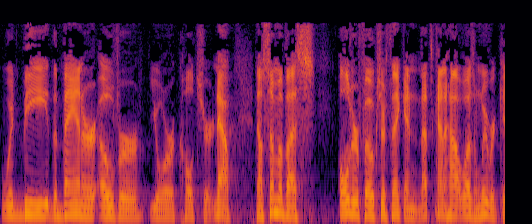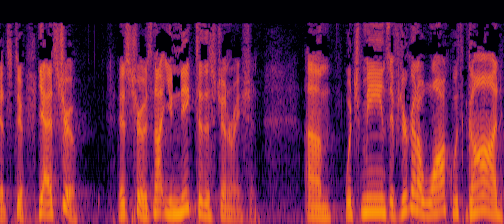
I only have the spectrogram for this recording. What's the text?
would be the banner over your culture. Now, now some of us Older folks are thinking that's kind of how it was when we were kids too. Yeah, it's true. It's true. It's not unique to this generation. Um, which means if you're going to walk with God,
